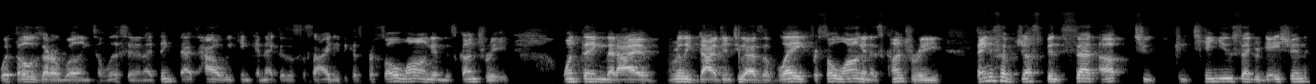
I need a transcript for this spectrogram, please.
with those that are willing to listen. And I think that's how we can connect as a society because for so long in this country, one thing that I've really dived into as of late for so long in this country, things have just been set up to continue segregation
